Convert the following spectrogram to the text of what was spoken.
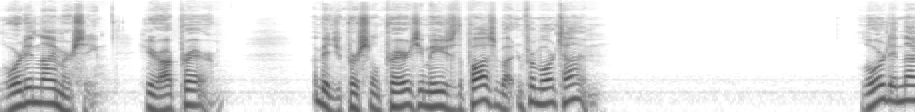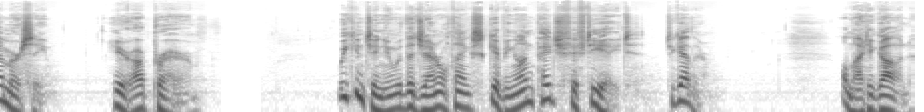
Lord, in thy mercy, hear our prayer. I bid you personal prayers. You may use the pause button for more time. Lord, in thy mercy, hear our prayer. We continue with the general thanksgiving on page 58 together. Almighty God,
